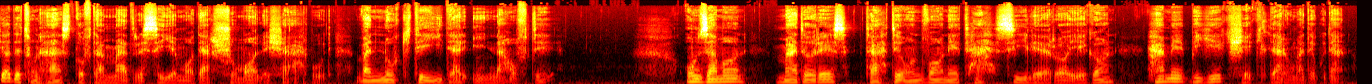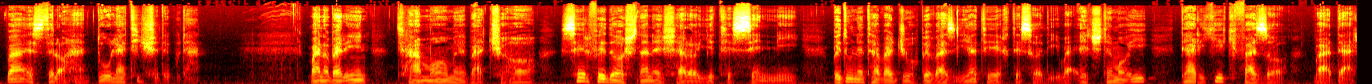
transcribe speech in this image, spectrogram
یادتون هست گفتم مدرسه ما در شمال شهر بود و نکته ای در این نهفته اون زمان مدارس تحت عنوان تحصیل رایگان همه به یک شکل در اومده بودن و اصطلاحا دولتی شده بودن بنابراین تمام بچه ها صرف داشتن شرایط سنی بدون توجه به وضعیت اقتصادی و اجتماعی در یک فضا و در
